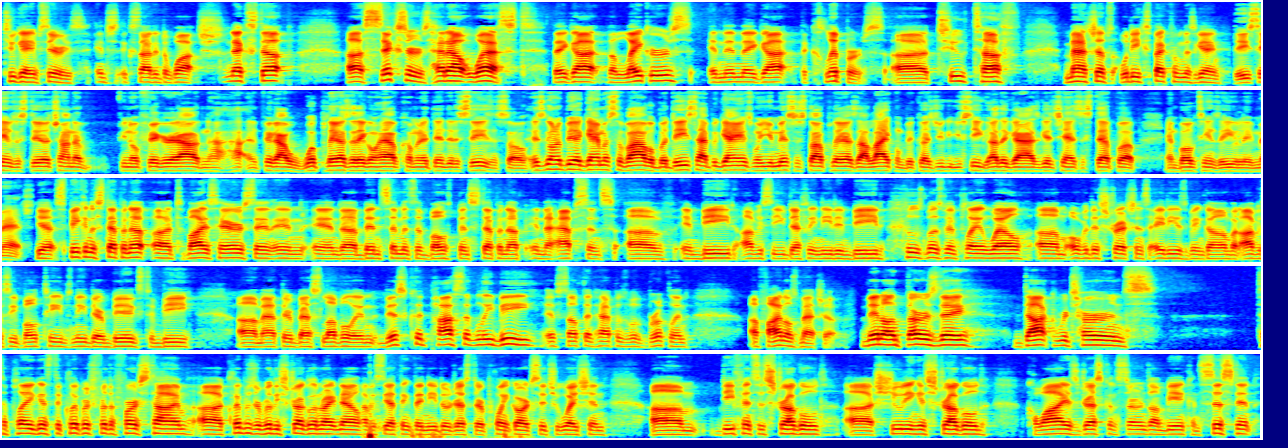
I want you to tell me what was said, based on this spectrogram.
two game series. Excited to watch. Next up. Uh, Sixers head out west. They got the Lakers and then they got the Clippers. Uh, two tough matchups. What do you expect from this game? These teams are still trying to you know, figure it out and, and figure out what players are they going to have coming at the end of the season. So it's going to be a game of survival. But these type of games, when you miss the star players, I like them because you you see other guys get a chance to step up, and both teams are evenly matched. Yeah. Speaking of stepping up, uh, Tobias Harris and and, and uh, Ben Simmons have both been stepping up in the absence of Embiid. Obviously, you definitely need Embiid. Kuzma's been playing well um, over this stretch since AD has been gone, but obviously both teams need their bigs to be um, at their best level. And this could possibly be, if something happens with Brooklyn, a finals matchup. Then on Thursday, Doc returns to play against the Clippers for the first time. Uh, Clippers are really struggling right now. Obviously, I think they need to address their point guard situation. Um, defense has struggled, uh, shooting has struggled. Kawhi has addressed concerns on being consistent.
